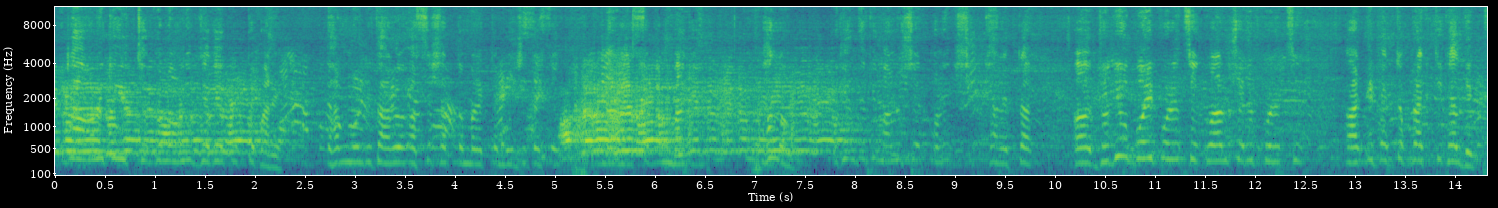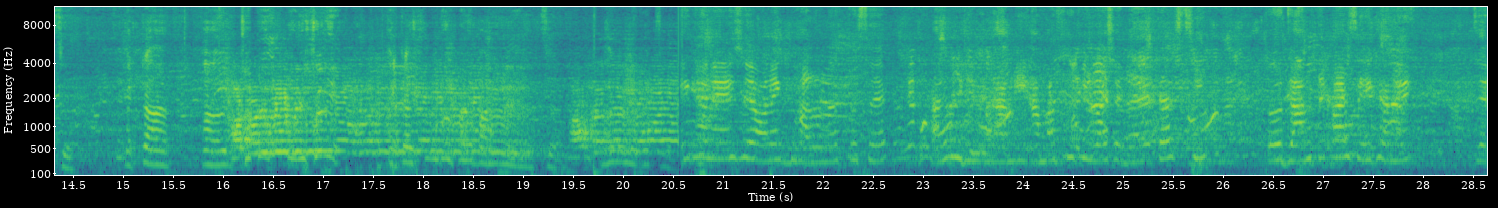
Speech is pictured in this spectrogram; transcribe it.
এটা অনেকে ইচ্ছা করলে অনেক জায়গায় করতে পারে। ধানমন্ডিতে আরও আছে, সাত একটা মসজিদ আছে। ভালো। এখান থেকে মানুষের অনেক শিক্ষার একটা যদিও বই পড়েছে, কোরআন শরীফ পড়েছে, আর এটা একটা প্র্যাকটিক্যাল দেখছে। একটা ছোট একটা করে এখানে এসে অনেক ভালো লাগতেছে। আমি আমার আসছি। তো জানতে পারছি এখানে যে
